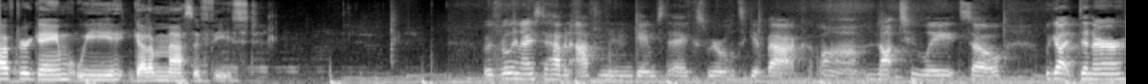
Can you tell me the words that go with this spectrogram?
After a game, we got a massive feast. It was really nice to have an afternoon game today because we were able to get back um, not too late. So we got dinner,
